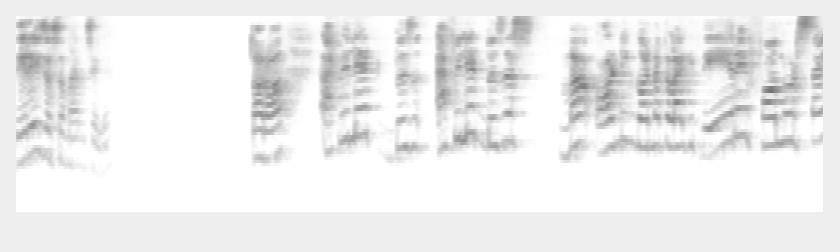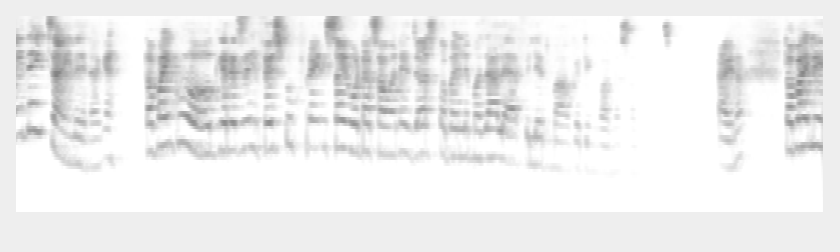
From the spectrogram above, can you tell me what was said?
धेरै जसो मान्छेले। तर एफिलिएट बिज एफिलिएट बिजनेसमा अर्निङ गर्नको लागि धेरै फलोवर्स चाहिँदै चाहिँदैन क्या। तपाईँको के अरे चाहिँ फेसबुक फ्रेन्ड सयवटा छ भने जस्ट तपाईँले मजाले एफिलिएट मार्केटिङ गर्न सक्नुहुन्छ। होइन? तपाईँले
